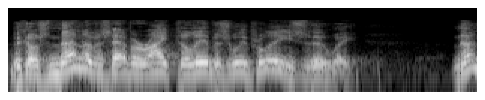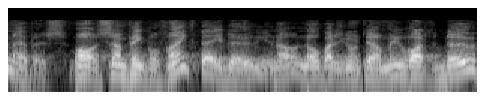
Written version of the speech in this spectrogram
Because none of us have a right to live as we please, do we? None of us. Well, some people think they do. You know, nobody's going to tell me what to do.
